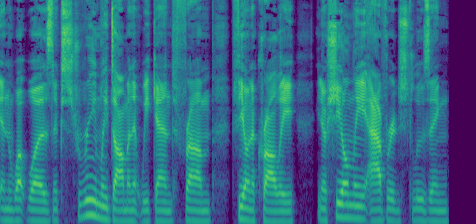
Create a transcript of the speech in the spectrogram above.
in what was an extremely dominant weekend from Fiona Crawley. You know, she only averaged losing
